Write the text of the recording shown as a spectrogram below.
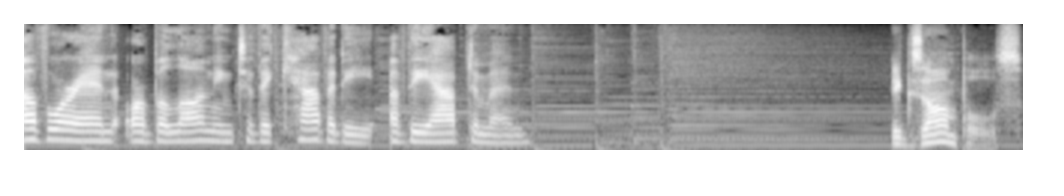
of or in or belonging to the cavity of the abdomen. Examples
